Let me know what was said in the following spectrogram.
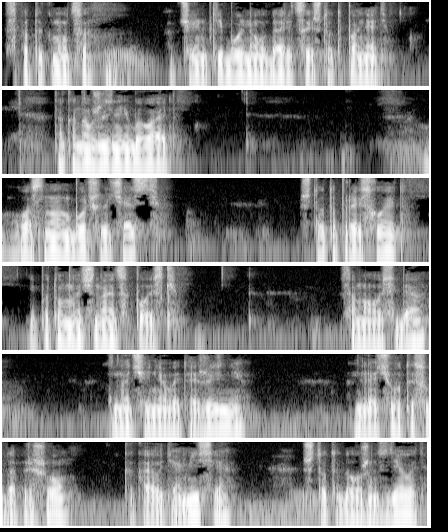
спотыкнуться, об что-нибудь и больно удариться и что-то понять. Так оно в жизни и бывает. В основном большую часть что-то происходит, и потом начинаются поиски самого себя, значения в этой жизни, для чего ты сюда пришел, какая у тебя миссия, что ты должен сделать.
